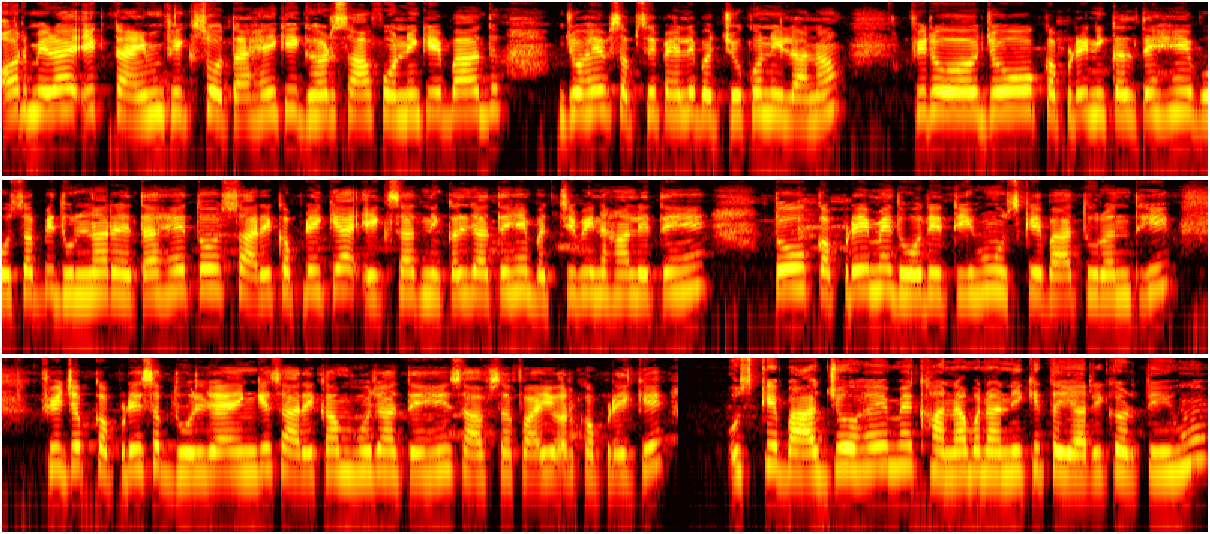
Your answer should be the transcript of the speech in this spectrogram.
और मेरा एक टाइम फ़िक्स होता है कि घर साफ़ होने के बाद जो है सबसे पहले बच्चों को नहलाना। फिर जो कपड़े निकलते हैं, वो सब भी धुलना रहता है तो सारे कपड़े क्या एक साथ निकल जाते हैं, बच्चे भी नहा लेते हैं तो कपड़े मैं धो देती हूँ, उसके बाद तुरंत ही फिर जब कपड़े सब धुल जाएँगे, सारे काम हो जाते हैं साफ़ सफ़ाई और कपड़े के, उसके बाद जो है मैं खाना बनाने की तैयारी करती हूँ।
